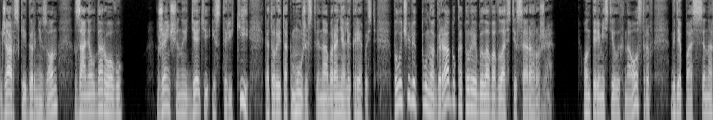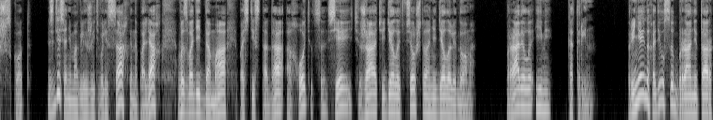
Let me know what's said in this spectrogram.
Джарский гарнизон занял Дарову. Женщины, дети и старики, которые так мужественно обороняли крепость, получили ту награду, которая была во власти сэра Роже. Он переместил их на остров, где пасся наш скот. Здесь они могли жить в лесах и на полях, возводить дома, пасти стада, охотиться, сеять, жать и делать все, что они делали дома. Правила ими Катрин. При ней находился Бранитар,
